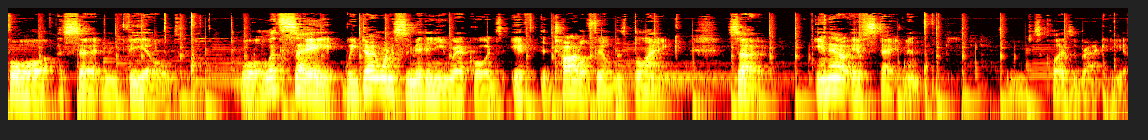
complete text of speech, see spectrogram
for a certain field. Well, let's say we don't want to submit any records if the title field is blank. So, in our if statement, just close the bracket here.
